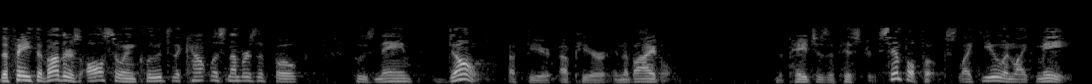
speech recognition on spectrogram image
The faith of others also includes the countless numbers of folk whose name don't appear, appear in the Bible, the pages of history. Simple folks like you and like me,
